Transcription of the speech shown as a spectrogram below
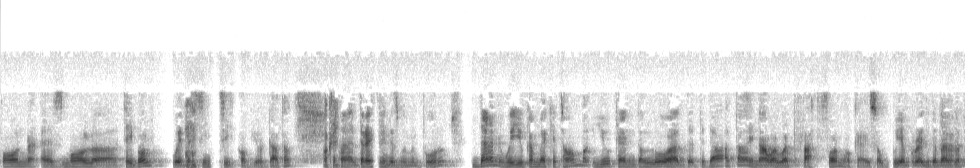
phone a small uh, table with mm-hmm. a synthesis of your data okay. uh, directly in the swimming pool. Then when you come back at home, you can download the, the, data in our web platform. Okay, so we have already developed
